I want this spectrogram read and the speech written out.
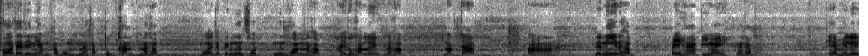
คอไทเทเนียมครับผมนะครับ ทุกขั้นนะครับบัวจะเป็นเงินสดเงินผ่อนนะครับให้ทุกขั้นเลยนะครับ นับจากอ่าเดือนนี้นะครับ ไปหาปีใหม่นะครับแถมให้เลย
